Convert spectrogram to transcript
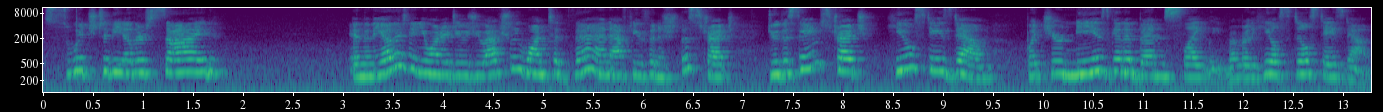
switch to the other side, and then the other thing you wanna do is you actually want to then, after you finish this stretch, do the same stretch, heel stays down, but your knee is gonna bend slightly. Remember, the heel still stays down.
